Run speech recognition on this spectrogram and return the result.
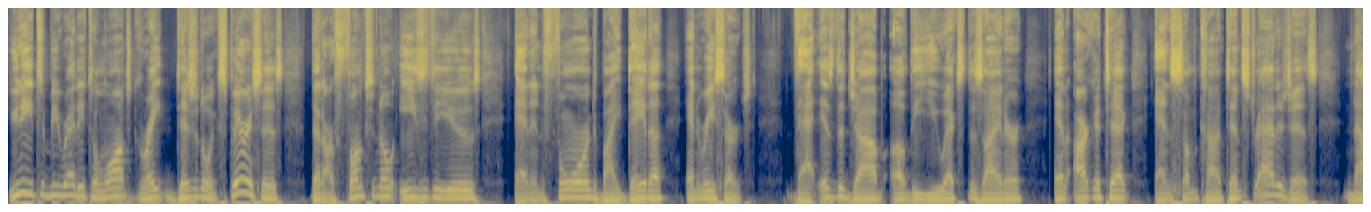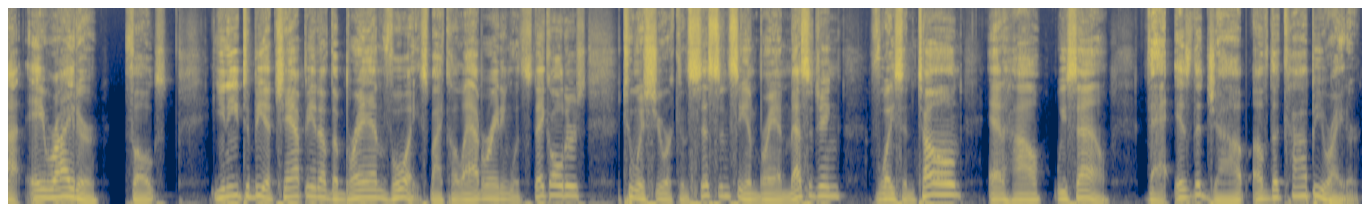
You need to be ready to launch great digital experiences that are functional, easy to use, and informed by data and research. That is the job of the UX designer and architect and some content strategist, not a writer, folks. You need to be a champion of the brand voice by collaborating with stakeholders to ensure consistency in brand messaging, voice and tone, and how we sound. That is the job of the copywriter.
